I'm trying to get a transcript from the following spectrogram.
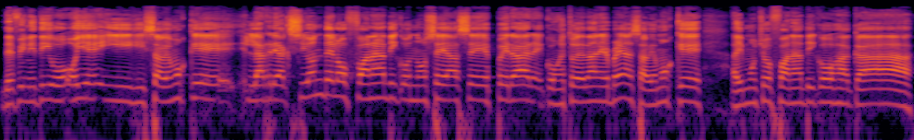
Definitivo. Oye, y sabemos que la reacción de los fanáticos no se hace esperar con esto de Daniel Bryan. Sabemos que hay muchos fanáticos acá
